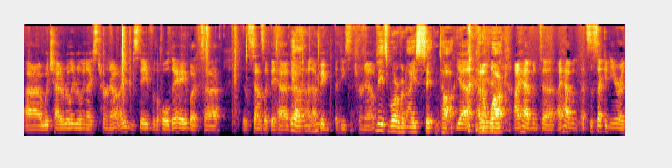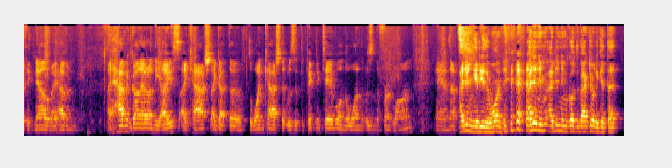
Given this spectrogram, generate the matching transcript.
uh, which had a really really nice turnout. I didn't stay for the whole day, but uh, it sounds like they had Yeah, uh, a, a big a decent turnout. Me, it's more of an ice sit and talk. Yeah, I don't walk. I haven't. Uh, I haven't. That's the second year I think now that I haven't. I haven't gone out on the ice. I cached. I got the the one cache that was at the picnic table and the one that was in the front lawn, and that's. I didn't get either one. I didn't even I didn't even go out the back door to get that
